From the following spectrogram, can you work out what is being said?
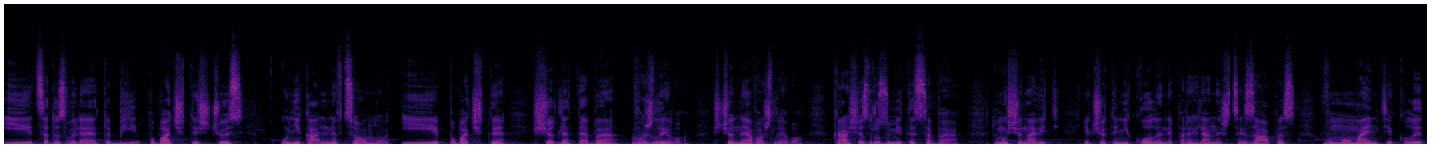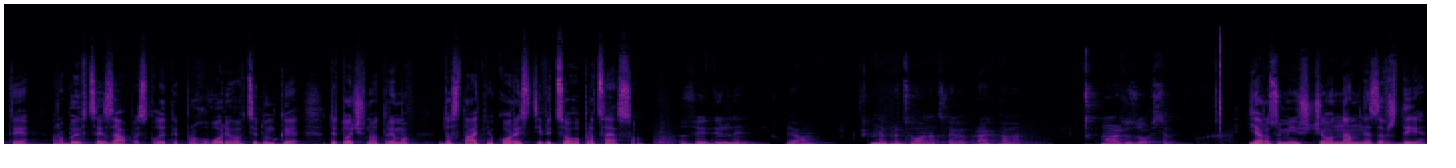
І це дозволяє тобі побачити щось унікальне в цьому і побачити, що для тебе важливо, що не важливо. Краще зрозуміти себе. Тому що навіть якщо ти ніколи не переглянеш цей запис, в моменті, коли ти робив цей запис, коли ти проговорював ці думки, ти точно отримав достатньо користі від цього процесу. За цей тиждень я не працював над своїми проектами майже зовсім. Я розумію, що нам не завжди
